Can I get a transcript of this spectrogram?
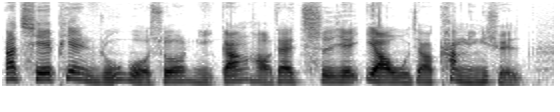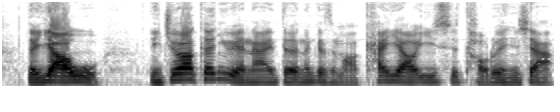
那切片如果说你刚好在吃一些药物，叫抗凝血的药物，你就要跟原来的那个什么开药医师讨论一下。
